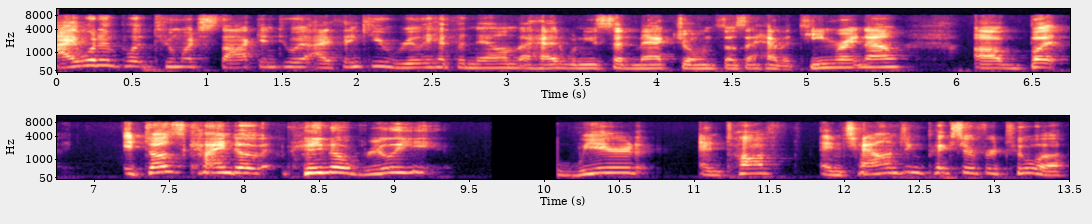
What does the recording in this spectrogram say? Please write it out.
I wouldn't put too much stock into it. I think you really hit the nail on the head when you said Mac Jones doesn't have a team right now. Uh, but it does kind of paint a really weird and tough and challenging picture for Tua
